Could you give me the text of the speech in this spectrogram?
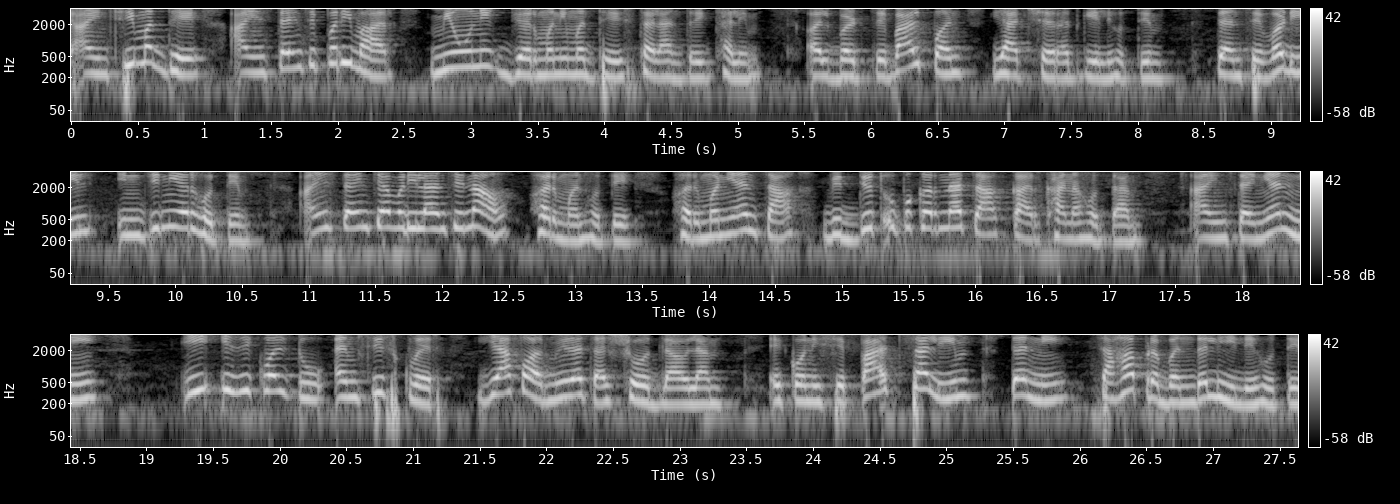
ऐंशीमध्ये आईन्स्टाईनचे परिवार म्युनिक जर्मनीमध्ये स्थलांतरित झाले. अल्बर्टचे बालपण ह्याच शहरात गेले होते. त्यांचे वडील इंजिनियर होते. आईन्स्टाईनच्या वडिलांचे नाव हर्मन होते. हर्मन यांचा विद्युत उपकरणाचा कारखाना होता. आईन्स्टाईन यांनी E is equal to M C square या फॉर्म्युलाचा शोध लावला. एकोणीसशे पाच साली त्यांनी सहा प्रबंध लिहिले होते.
